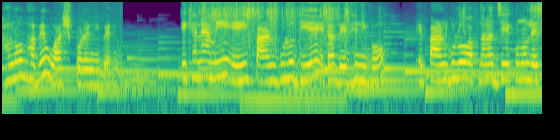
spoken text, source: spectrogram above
ভালোভাবে ওয়াশ করে নেবেন। এখানে আমি এই পার্লগুলো দিয়ে এটা বেঁধে নিব। এই পার্লগুলো আপনারা যে কোনো লেস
